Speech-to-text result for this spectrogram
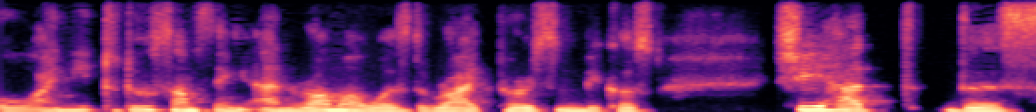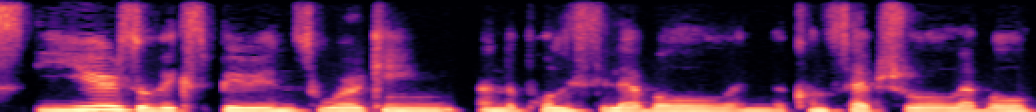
oh i need to do something. And rama was the right person because she had this years of experience working on the policy level and the conceptual level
